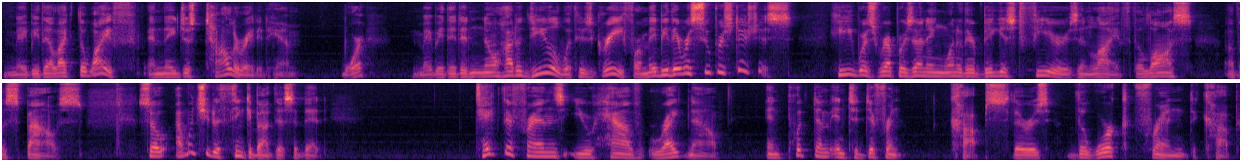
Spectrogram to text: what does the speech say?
maybe they liked the wife and they just tolerated him. Or maybe they didn't know how to deal with his grief. Or maybe they were superstitious. He was representing one of their biggest fears in life the loss of a spouse. So I want you to think about this a bit. Take the friends you have right now and put them into different cups. There is the work friend cup.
